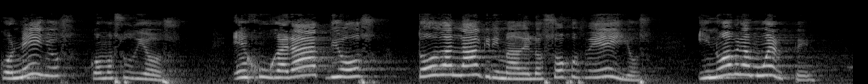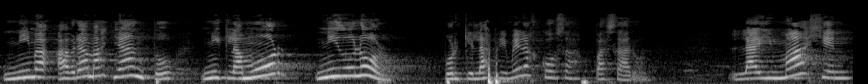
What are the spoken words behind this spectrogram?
con ellos como su Dios. Enjugará Dios toda lágrima de los ojos de ellos, y no habrá muerte, ni habrá más llanto, ni clamor, ni dolor, porque las primeras cosas pasaron. La imagen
